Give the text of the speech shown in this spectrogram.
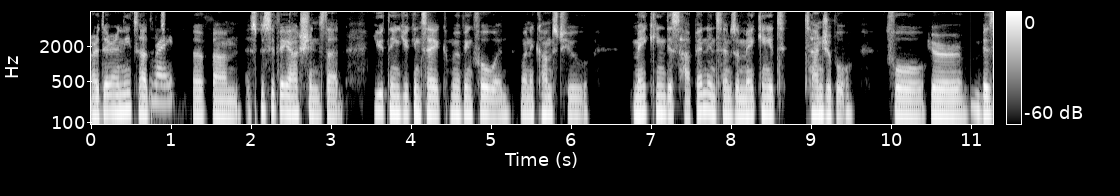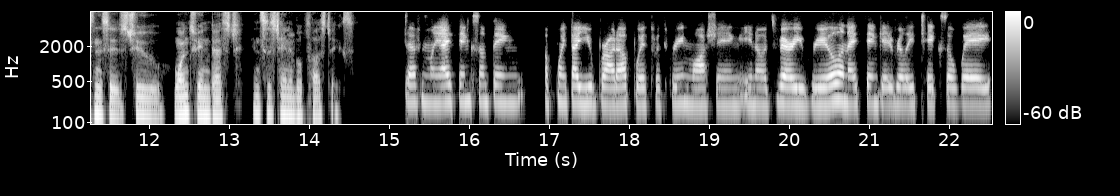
are there any types right. of um, specific actions that you think you can take moving forward when it comes to making this happen in terms of making it tangible for your businesses to want to invest in sustainable plastics definitely i think something a point that you brought up with with greenwashing you know it's very real and i think it really takes away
